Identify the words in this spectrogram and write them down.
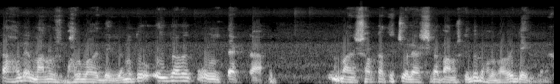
তাহলে মানুষ ভালোভাবে দেখবে না। তো ওইভাবে একটা মানে সরকারতে চলে আসাটা মানুষ কিন্তু ভালোভাবে দেখবে না।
